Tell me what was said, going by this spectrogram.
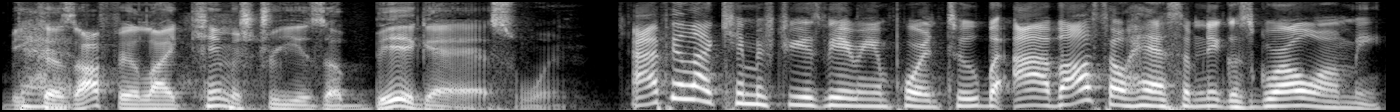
Because That- I feel like chemistry is a big ass one. I feel like chemistry is very important too, but I've also had some niggas grow on me.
